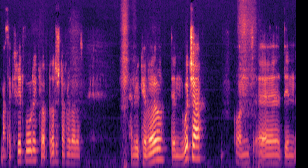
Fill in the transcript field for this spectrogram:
massakriert wurde. Ich glaube, dritte Staffel war das. Henry Cavill, den Witcher und äh, den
